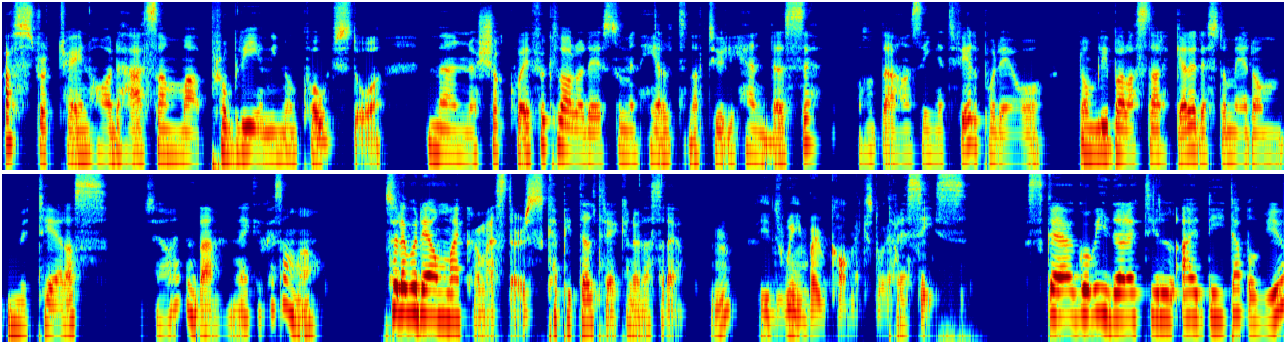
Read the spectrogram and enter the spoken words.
Astrotrain har det här samma problem inom quotes då. Men Shockwave förklarar det som en helt naturlig händelse och sånt där. Han ser inget fel på det och de blir bara starkare desto mer de muteras. Så jag vet inte, det är kanske samma. Så det var det om Micromasters, kapitel 3 kan du läsa det. I Dreamwave Comics då ja. Precis. Ska jag gå vidare till IDW?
